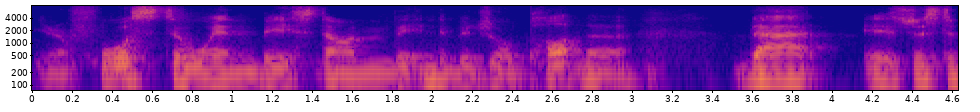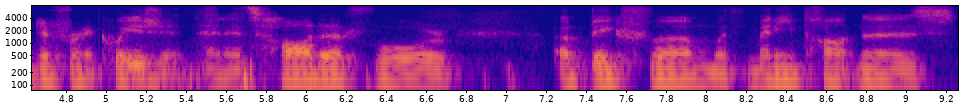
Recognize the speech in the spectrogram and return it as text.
you know forced to win based on the individual partner. That is just a different equation, and it's harder for a big firm with many partners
